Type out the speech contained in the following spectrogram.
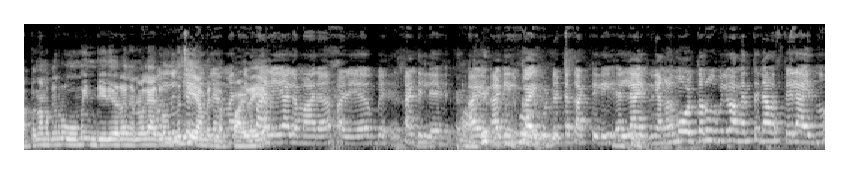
അപ്പൊ നമുക്ക് റൂം ഇന്റീരിയർ അങ്ങനെയുള്ള കാര്യങ്ങളൊന്നും ചെയ്യാൻ പറ്റില്ല. പഴയ അലമാര പഴയ കണ്ടില്ലേ? അടിയിൽ പ്ലൈവുഡ് ഇട്ട കട്ടിൽ എല്ലാം ആയിരുന്നു. ഞങ്ങൾ മുകളത്തെ റൂമിലും അങ്ങനെ തന്നെ അവസ്ഥയിലായിരുന്നു.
